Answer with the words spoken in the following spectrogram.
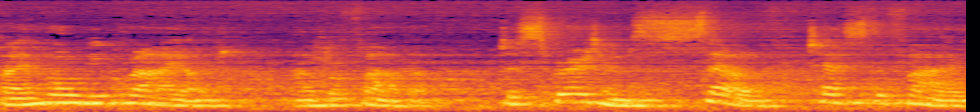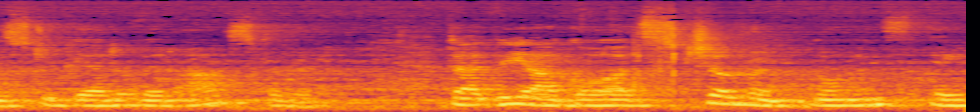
by whom we cry out, Abba Father. The Spirit Himself testifies together with our spirit that we are God's children. Romans 8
